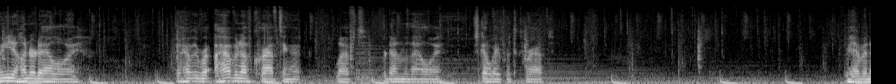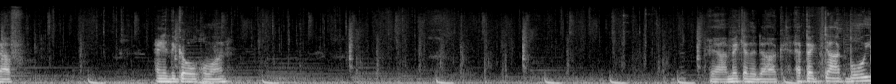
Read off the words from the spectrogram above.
We need 100 alloy. I have, the, I have enough crafting left. We're done with alloy. Just gotta wait for to craft. We have enough. I need the gold, hold on. Yeah, I'm making the dock. Epic dock, boy!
